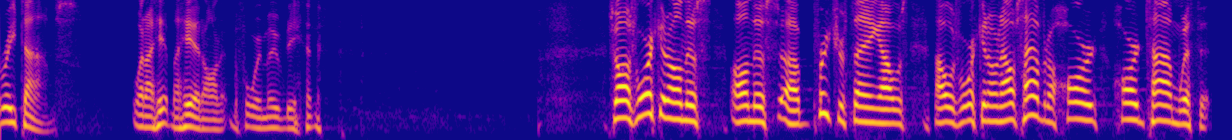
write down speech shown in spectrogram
three times when I hit my head on it before we moved in. So I was working on this on this uh, preacher thing. I was I was working on. I was having a hard hard time with it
